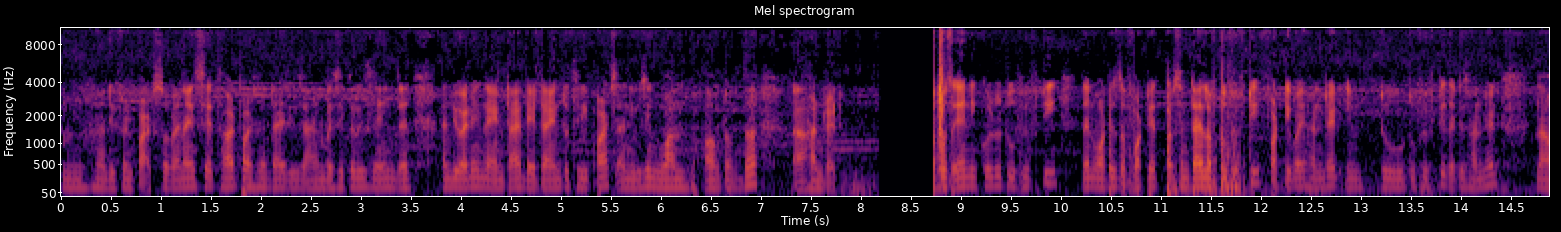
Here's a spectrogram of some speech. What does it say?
um, different parts. So when i say third percentile is i am basically saying that i'm dividing the entire data into three parts and using one out of the uh, 100 suppose n equal to 250 then what is the 40th percentile of 250 40 by 100 into 250 that is 100 now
